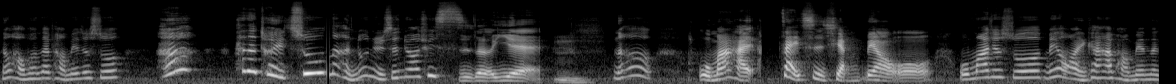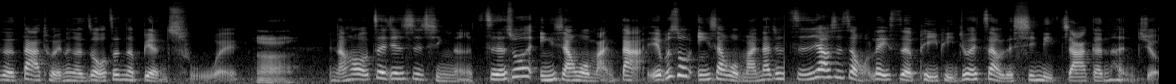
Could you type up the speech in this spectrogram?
然后好朋友在旁边就说：“啊，他的腿粗，那很多女生就要去死了耶。”嗯，然后我妈还再次强调哦，我妈就说：“没有啊，你看她旁边那个大腿那个肉真的变粗哎。”嗯，然后这件事情呢，只能说影响我蛮大，也不是说影响我蛮大，就是只要是这种类似的批评，就会在我的心里扎根很久。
